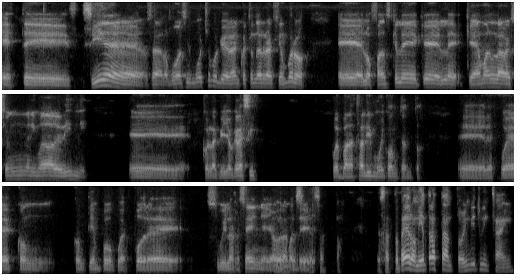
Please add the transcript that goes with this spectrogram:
Este, sí, eh, o sea, no puedo decir mucho porque era en cuestión de reacción, pero eh, los fans que, le, que, le, que aman la versión animada de Disney, eh, con la que yo crecí, pues van a salir muy contentos. Eh, después, con, con tiempo, pues podré subir la reseña y hablar más Sí, de ella. exacto. Exacto. Pero mientras tanto, in between time,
